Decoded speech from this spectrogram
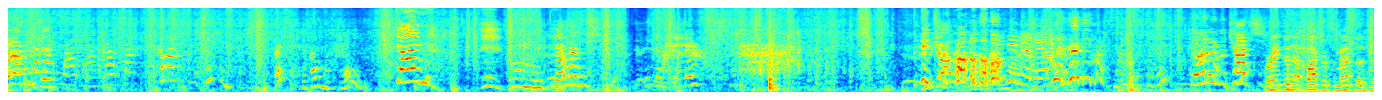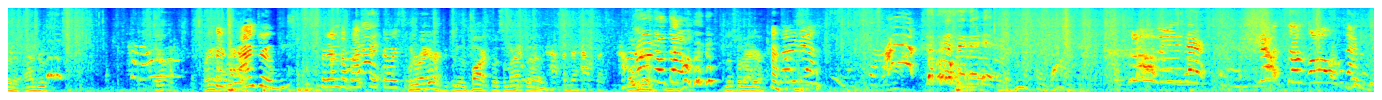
What up with this? Done. Oh my gosh. Throw it in the trash. Right in that box where Samantha's doing it, Andrew. Yeah, right here, over here. Andrew, put it in the box like I was. Put it right here in this box where Samantha is. Over No, here. no, no. This one right here. Not again. Throw it in there. Throw some all back to the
